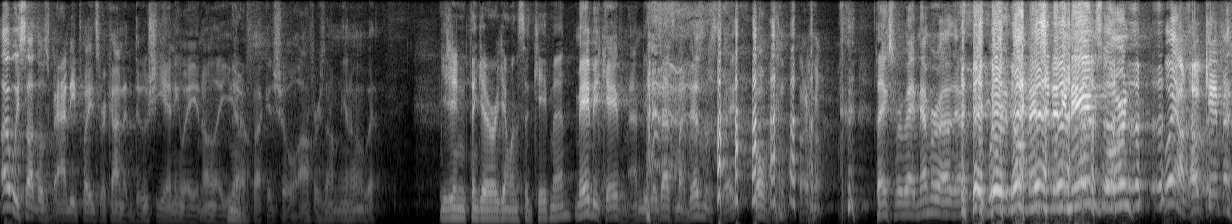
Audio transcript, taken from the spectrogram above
I always thought those vanity plates were kind of douchey anyway, you know, like you Yeah. gotta fucking show off or something, you know, but. You didn't think you ever get one that said caveman? Maybe caveman because that's my business, right? oh, thanks for remember. Uh, we don't mention any names, Lorne. Oh yeah, okay, man.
